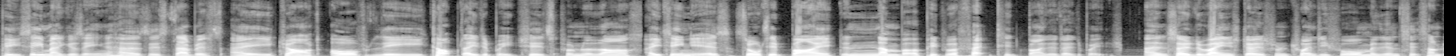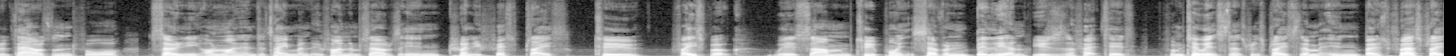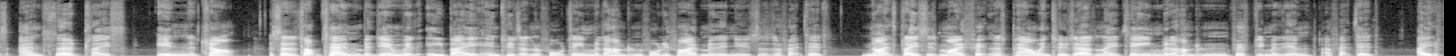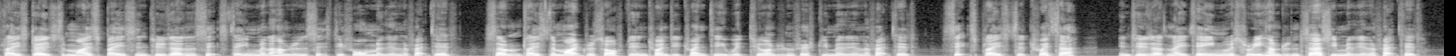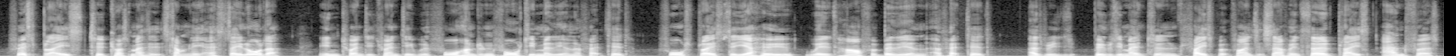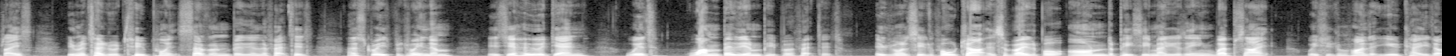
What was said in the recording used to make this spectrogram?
PC Magazine has established a chart of the top data breaches from the last 18 years, sorted by the number of people affected by the data breach. And so the range goes from 24,600,000 for Sony Online Entertainment, who find themselves in 25th place, to Facebook, with some 2.7 billion users affected from two incidents which placed them in both first place and third place in the chart. So the top 10 begin with eBay in 2014 with 145 million users affected. Ninth place is MyFitnessPal in 2018 with 150 million affected. Eighth place goes to MySpace in 2016 with 164 million affected. Seventh place to Microsoft in 2020 with 250 million affected. Sixth place to Twitter in 2018 with 330 million affected. Fifth place to cosmetics company Estee Lauder in 2020 with 440 million affected. Fourth place to Yahoo with half a billion affected. As we previously mentioned, Facebook finds itself in third place and first place, giving a total of 2.7 billion affected, and squeezed between them is Yahoo again with 1 billion people affected. If you want to see the full chart, it's available on the PC Magazine website, which you can find at uk.pcmag.com.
